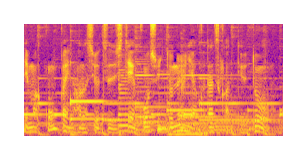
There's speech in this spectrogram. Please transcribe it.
でまあ今回の話を通じて交渉にどのように役立つかっていうと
